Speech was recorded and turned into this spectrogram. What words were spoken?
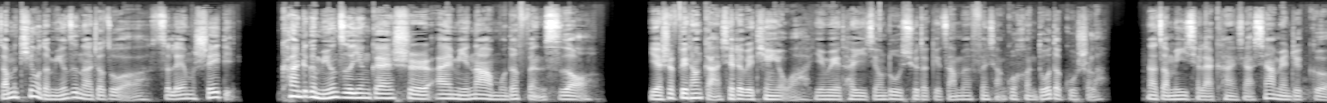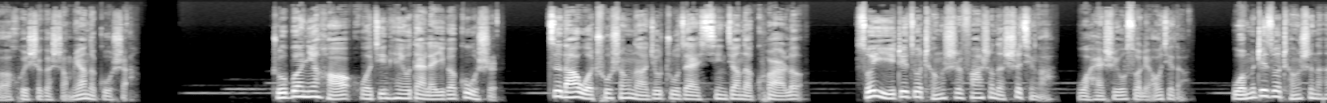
咱们听友的名字呢叫做 Slim Shady，看这个名字应该是艾米纳姆的粉丝哦，也是非常感谢这位听友啊，因为他已经陆续的给咱们分享过很多的故事了。那咱们一起来看一下下面这个会是个什么样的故事啊？主播你好，我今天又带来一个故事。自打我出生呢，就住在新疆的库尔勒，所以这座城市发生的事情啊。我还是有所了解的。我们这座城市呢，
